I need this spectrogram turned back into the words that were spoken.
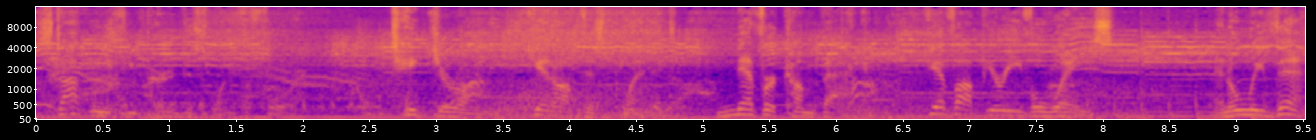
Stop me if you've heard this one before. Take your army, get off this planet, never come back, give up your evil ways. And only then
